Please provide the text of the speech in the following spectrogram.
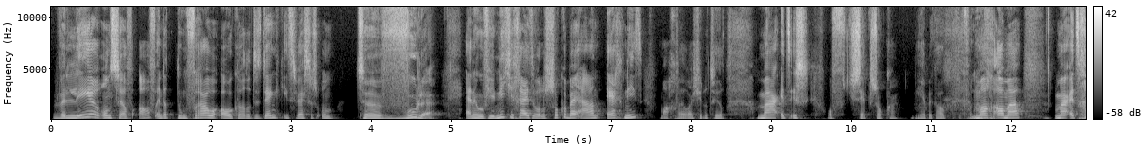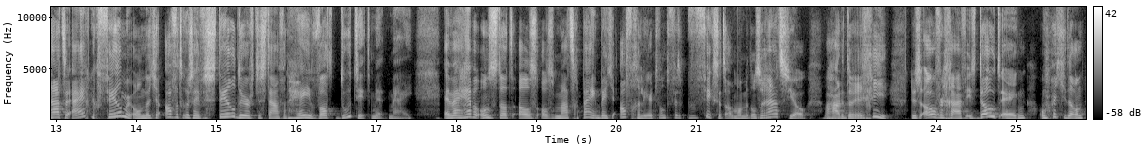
We leren onszelf af, en dat doen vrouwen ook wel. Dat is denk ik iets westers om te voelen. En dan hoef je niet je geitenwolle sokken bij aan. Echt niet. Mag wel als je dat wil. Maar het is... Of sekssokken. Die heb ik ook. Mag allemaal. Maar het gaat er eigenlijk veel meer om... dat je af en toe eens even stil durft te staan van... hé, hey, wat doet dit met mij? En wij hebben ons dat als, als maatschappij een beetje afgeleerd... want we, we fixen het allemaal met onze ratio. We houden de regie. Dus overgave is doodeng... omdat je dan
